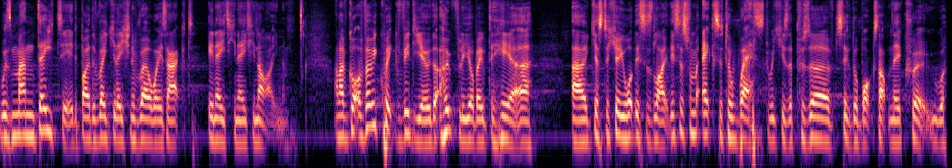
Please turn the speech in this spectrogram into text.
was mandated by the Regulation of Railways Act in 1889. And I've got a very quick video that hopefully you'll be able to hear uh, just to show you what this is like. This is from Exeter West, which is a preserved signal box up near Crewe.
